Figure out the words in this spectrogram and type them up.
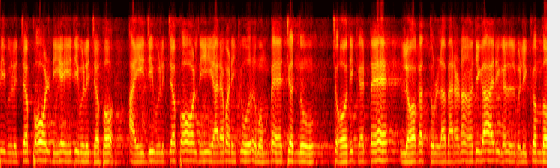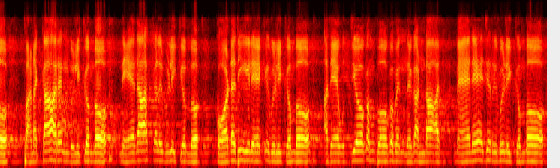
പി വിളിച്ചപ്പോൾ ഡി ഐ ജി വിളിച്ചപ്പോ ഐ ജി വിളിച്ചപ്പോൾ നീ അരമണിക്കൂർ മുമ്പേ ചെന്നു. ചോദിക്കട്ടെ ലോകത്തുള്ള ഭരണാധികാരികൾ വിളിക്കുമ്പോ പണക്കാരൻ വിളിക്കുമ്പോ നേതാക്കൾ വിളിക്കുമ്പോ കോടതിയിലേക്ക് വിളിക്കുമ്പോ അതേ ഉദ്യോഗം പോകുമെന്ന് കണ്ടാൽ മാനേജർ വിളിക്കുമ്പോ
